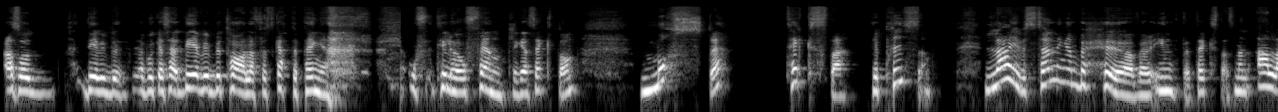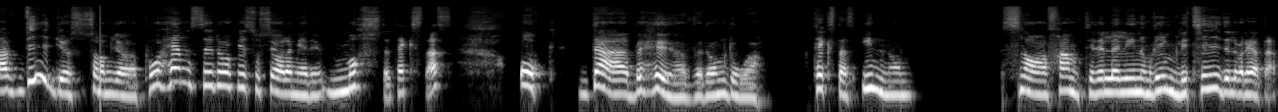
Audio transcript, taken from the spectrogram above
alltså det vi, jag brukar säga det vi betalar för skattepengar och tillhör offentliga sektorn måste texta reprisen. Livesändningen behöver inte textas men alla videos som de gör på hemsidor och i sociala medier måste textas. Och där behöver de då textas inom snar framtid eller inom rimlig tid eller vad det heter.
